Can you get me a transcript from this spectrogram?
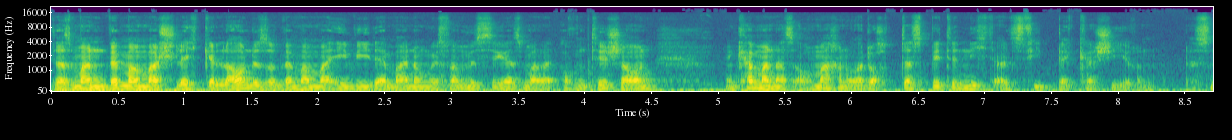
dass man, wenn man mal schlecht gelaunt ist und wenn man mal irgendwie der Meinung ist, man müsste jetzt mal auf den Tisch schauen, dann kann man das auch machen, aber doch das bitte nicht als Feedback kaschieren. Das,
